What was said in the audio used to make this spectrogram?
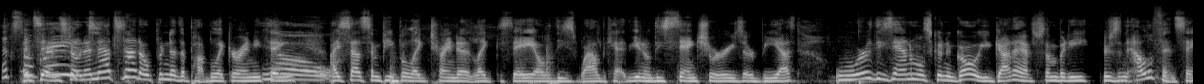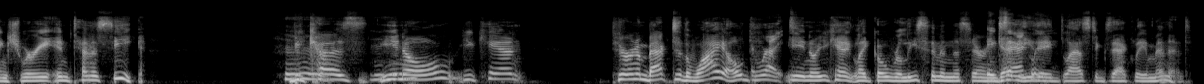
That's so at Sandstone, great. and that's not open to the public or anything. No. I saw some people like trying to like say, "Oh, these wildcat, you know, these sanctuaries are BS." Where are these animals going to go? You got to have somebody. There's an elephant sanctuary in Tennessee Hmm. because Mm-hmm. you know you can't turn them back to the wild. Right. You know, you can't like go release them in the Serengeti. Exactly. They'd last exactly a minute.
